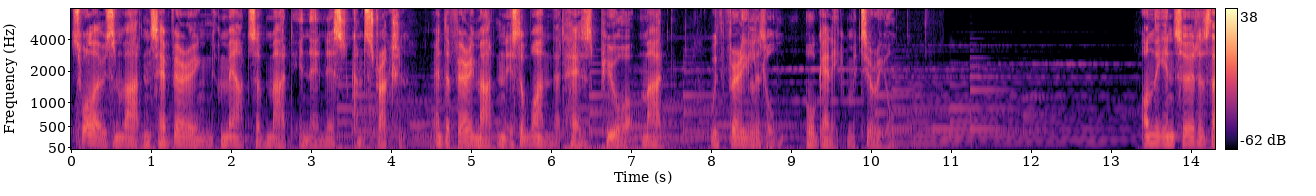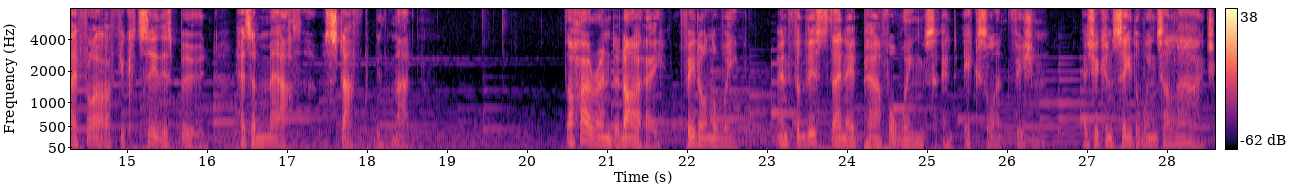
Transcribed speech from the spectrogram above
Swallows and martins have varying amounts of mud in their nest construction and the fairy martin is the one that has pure mud with very little organic material. On the insert as they fly off you can see this bird has a mouth stuffed with mud. The Hirundinidae feed on the wing and for this they need powerful wings and excellent vision. As you can see the wings are large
